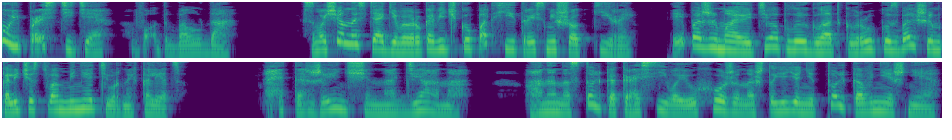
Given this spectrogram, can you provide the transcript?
«Ой, простите, вот балда». Смущенно стягиваю рукавичку под хитрый смешок Киры и пожимаю теплую гладкую руку с большим количеством миниатюрных колец. «Это женщина Диана», она настолько красива и ухожена, что ее не только внешняя,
